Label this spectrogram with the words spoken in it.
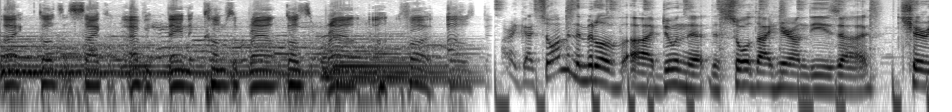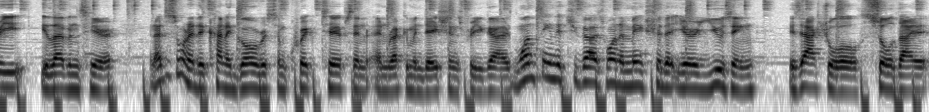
like goes a cycle. Everything that comes around goes around. Uh, fuck goes. All right, guys. So I'm in the middle of uh, doing the the sole dye here on these uh, Cherry 11s here, and I just wanted to kind of go over some quick tips and, and recommendations for you guys. One thing that you guys want to make sure that you're using is actual sole dye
